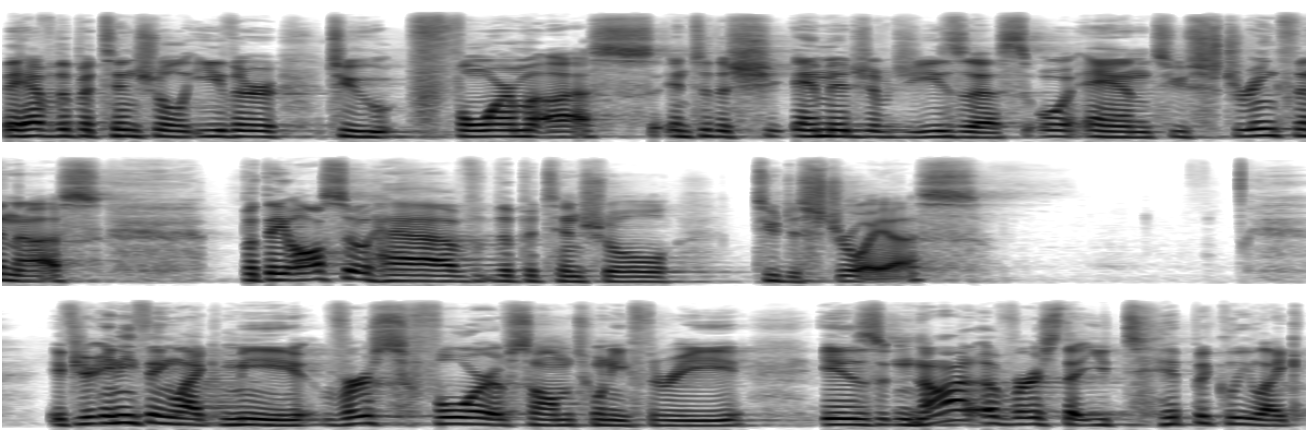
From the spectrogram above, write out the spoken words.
They have the potential either to form us into the image of Jesus or, and to strengthen us, but they also have the potential to destroy us. If you're anything like me, verse 4 of Psalm 23 is not a verse that you typically like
